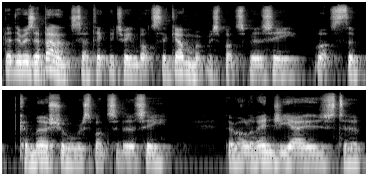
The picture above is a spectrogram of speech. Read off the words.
But there is a balance, I think, between what's the government responsibility, what's the commercial responsibility, the role of NGOs to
